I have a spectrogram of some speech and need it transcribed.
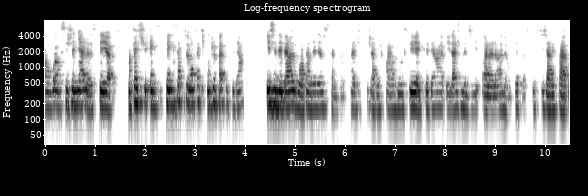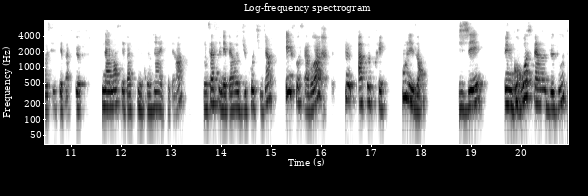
oh wow, c'est génial, c'est, euh, en fait, c'est exactement ça qu'il faut que je fasse, etc. Et j'ai des périodes où en termes d'énergie, ça ne va pas du tout, j'arrive pas à bosser, etc. Et là, je me dis, oh là là, mais en fait, ça se si j'arrive pas à bosser, c'est parce que finalement, c'est pas ce qui me convient, etc. Donc ça, c'est mes périodes du quotidien. Et il faut savoir que à peu près tous les ans, j'ai une grosse période de doute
